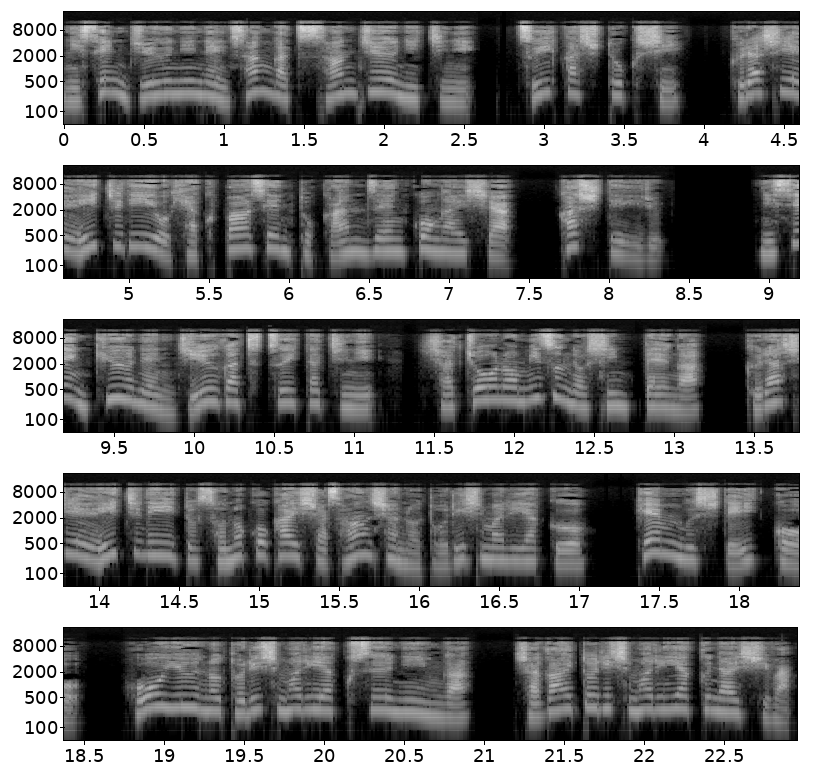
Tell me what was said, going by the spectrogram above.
2012年3月30日に追加取得し、クラシエ HD を100%完全子会社化している。2009年10月1日に、社長の水野新平が、クラシエ HD とその子会社3社の取締役を兼務して以降、法有の取締役数人が社外取締役内しは、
